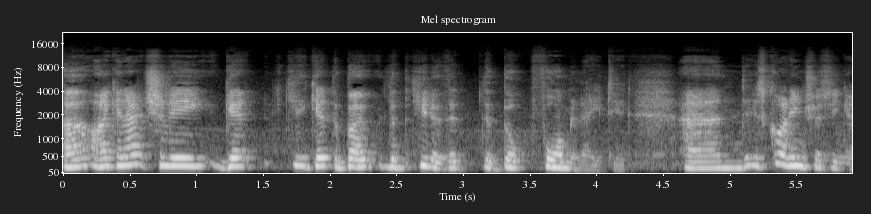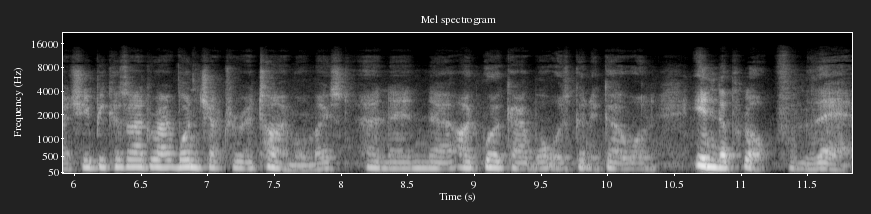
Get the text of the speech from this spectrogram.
uh, I can actually get get the boat, the you know the, the book formulated and it's quite interesting actually because I'd write one chapter at a time almost and then uh, I'd work out what was going to go on in the plot from there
